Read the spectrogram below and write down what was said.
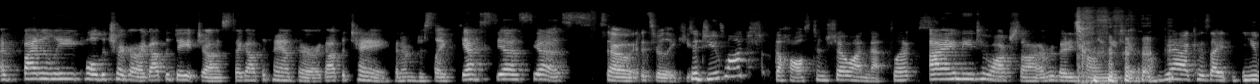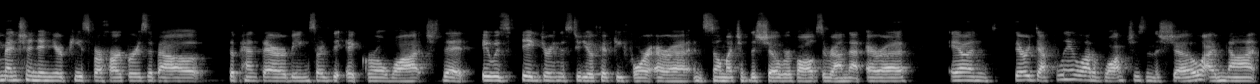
I finally pulled the trigger. I got the Datejust. I got the Panther. I got the tank. And I'm just like, yes, yes, yes. So it's really cute. Did you watch the Halston show on Netflix? I need to watch that. Everybody's telling me to. yeah, because I you mentioned in your piece for Harper's about the Panthera being sort of the it girl watch, that it was big during the Studio 54 era. And so much of the show revolves around that era. And there are definitely a lot of watches in the show. I'm not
